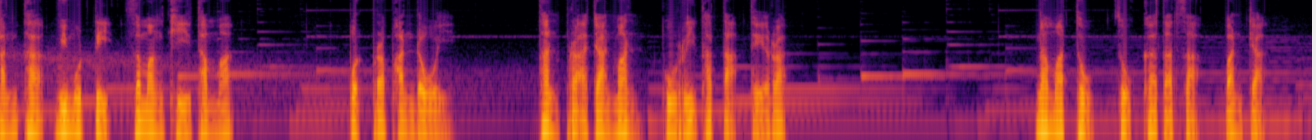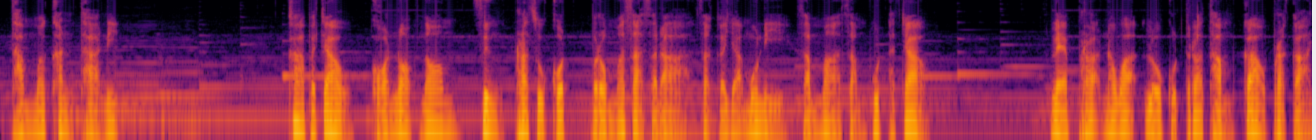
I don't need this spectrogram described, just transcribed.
ขันธวิมุตติสมังคีธรรมะ บทประพันธ์โดย ท่านพระอาจารย์มั่นภูริทัตตะเถระ นามัตถุสุขตัสสะปัญจะธรรมขันธานิ ข้าพเจ้าขอนอบน้อมซึ่งพระสุคตบรมศาสดาสักยมุนีสัมมาสัมพุทธเจ้า และพระนวโลกุตรธรรมเก้าประการ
